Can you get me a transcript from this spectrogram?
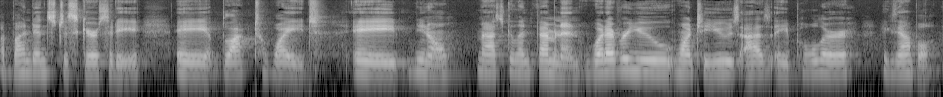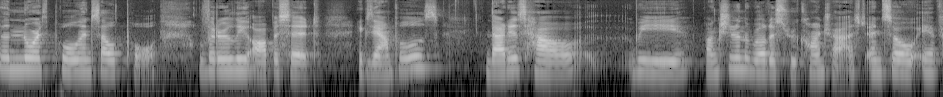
abundance to scarcity, a black to white, a, you know, masculine, feminine, whatever you want to use as a polar example. The North Pole and South Pole, literally opposite examples. That is how we function in the world is through contrast. And so if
